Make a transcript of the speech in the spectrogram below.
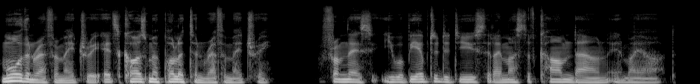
More than reformatory, it's cosmopolitan reformatory. From this, you will be able to deduce that I must have calmed down in my art.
